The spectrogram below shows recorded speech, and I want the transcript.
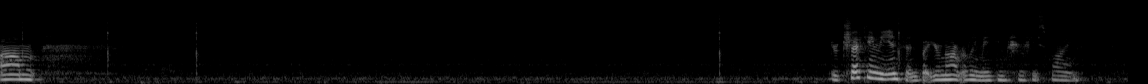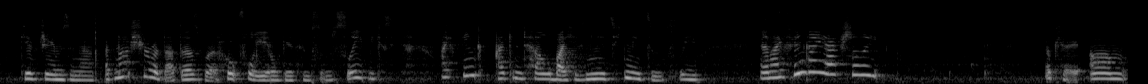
um, you're checking the infant, but you're not really making sure he's fine. Give James a nap. I'm not sure what that does, but hopefully it'll give him some sleep because I think I can tell by his needs he needs some sleep. And I think I actually... Okay, um,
